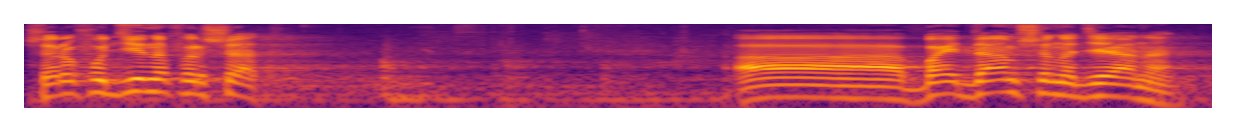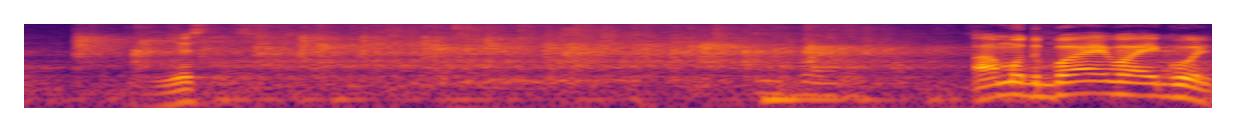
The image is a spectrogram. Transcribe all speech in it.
Шарафудинов Иршат. А, Байдамшина Диана. Есть. Амудбаева Айгуль.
